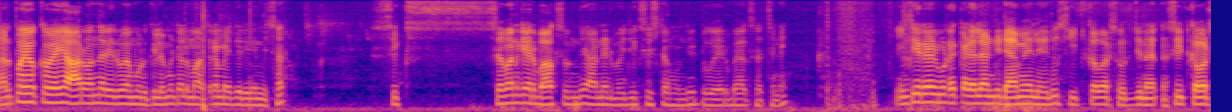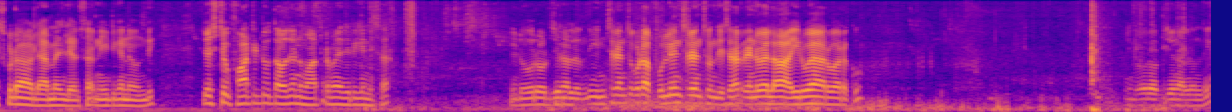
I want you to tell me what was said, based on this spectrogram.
నలభై ఒక్క వెయ్యి ఆరు వందల ఇరవై మూడు కిలోమీటర్లు మాత్రమే తిరిగింది sir. Six seven gear box ఉంది హండ్రెడ్ మ్యూజిక్ సిస్టమ్ ఉంది టూ ఎయిర్ బ్యాగ్స్ వచ్చినాయి. ఇంటీరియర్ కూడా ఇక్కడ ఎలాంటి డ్యామేజ్ లేదు seat covers original seat covers కూడా డ్యామేజ్ లేవు సార్ నీట్గానే ఉంది. జస్ట్ ఫార్టీ టూ థౌజండ్ మాత్రమే తిరిగింది సార్. ఈ డోర్ ఒరిజినల్ ఉంది. ఇన్సూరెన్స్ కూడా ఫుల్ ఇన్సూరెన్స్ ఉంది సార్ రెండు వేల ఇరవై ఆరు వరకు. ఈ డోర్ ఒరిజినల్ ఉంది.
